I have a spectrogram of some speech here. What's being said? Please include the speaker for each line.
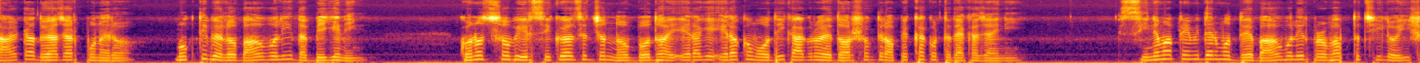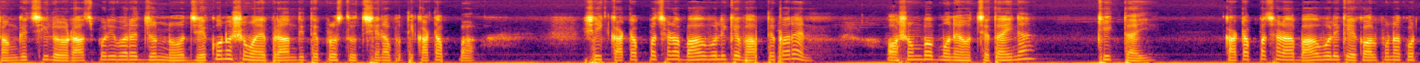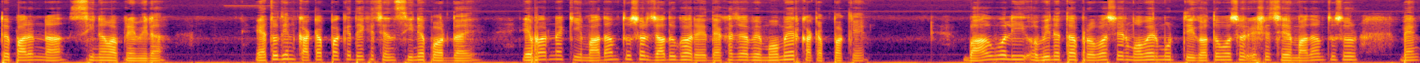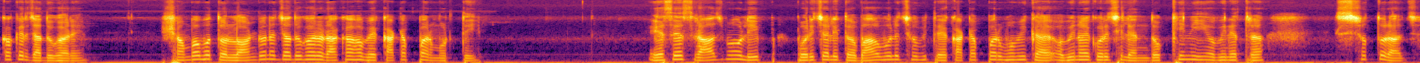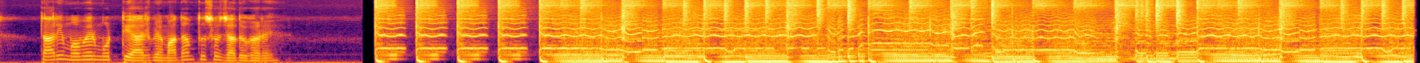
Speaker 1: সালটা দুই হাজার পনেরো। মুক্তি পেল বাহুবলী দ্য বিগিনিং। কোনো ছবির সিকুয়েলসের জন্য বোধহয় এর আগে এরকম অধিক আগ্রহে দর্শকদের অপেক্ষা করতে দেখা যায়নি। সিনেমা প্রেমীদের মধ্যে বাহুবলীর প্রভাব তো ছিলই, সঙ্গে ছিল রাজপরিবারের জন্য যে কোনো সময়ে প্রাণ দিতে প্রস্তুত সেনাপতি কাটাপ্পা। সেই কাটাপ্পা ছাড়া বাহুবলীকে ভাবতে পারেন? অসম্ভব মনে হচ্ছে, তাই না? ঠিক তাই। কাটাপ্পা ছাড়া বাহুবলীকে কল্পনা করতে পারেন না সিনেমা প্রেমীরা। এতদিন কাটাপ্পাকে দেখেছেন সিনে পর্দায়। এবার নাকি মাদাম তুষার জাদুঘরে দেখা যাবে মোমের কাটাপ্পাকে। বাহুবলী অভিনেতা প্রবাসের মোমের মূর্তি গত বছর এসেছে মাদাম তুষার ব্যাংককের জাদুঘরে। সম্ভবত লন্ডনের জাদুঘরে রাখা হবে কাটাপ্পার মূর্তি। এস এস রাজমৌলি পরিচালিত বাহুবলী ছবিতে কাটাপ্পার ভূমিকায় অভিনয় করেছিলেন দক্ষিণী অভিনেত্রা সত্যরাজ তারই মোমের মূর্তি আসবে মাদাম তুসর জাদুঘরে।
